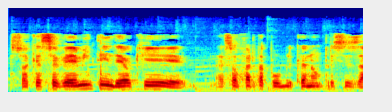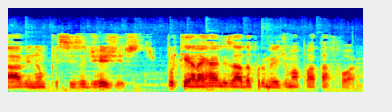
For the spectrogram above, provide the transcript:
Só que a CVM entendeu que essa oferta pública não precisava e não precisa de registro, porque ela é realizada por meio de uma plataforma.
